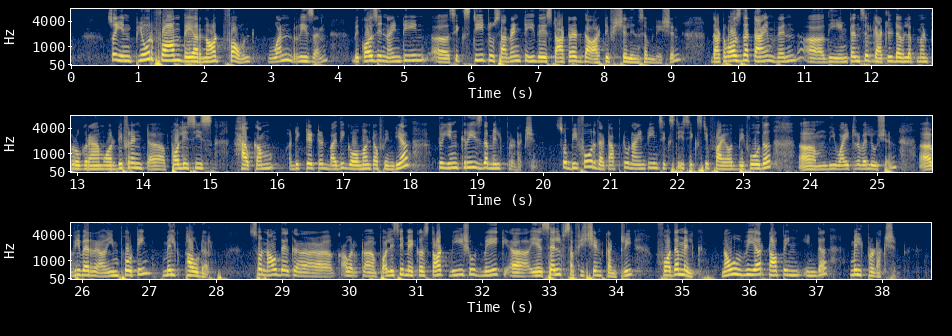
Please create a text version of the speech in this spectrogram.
So in pure form, they are not found. One reason, because in 1960 to 70, they started the artificial insemination. That was the time when uh, the intensive cattle development program or different uh, policies have come dictated by the government of India to increase the milk production. So before that, up to 1960, 65 or before the, um, the white revolution, uh, we were uh, importing milk powder. So now the, uh, our uh, policy makers thought we should make uh, a self-sufficient country for the milk. Now we are topping in the milk production.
